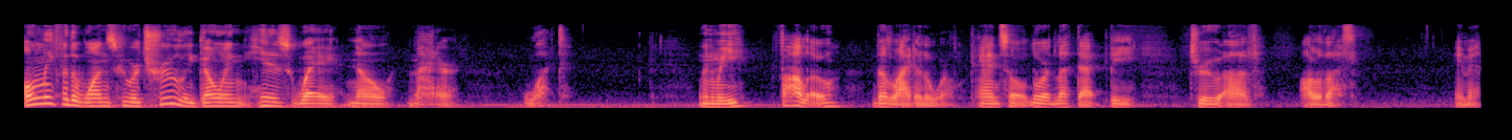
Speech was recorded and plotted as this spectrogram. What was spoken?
only for the ones who are truly going his way no matter what. When we follow the light of the world. And so, Lord, let that be true of all of us. Amen.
